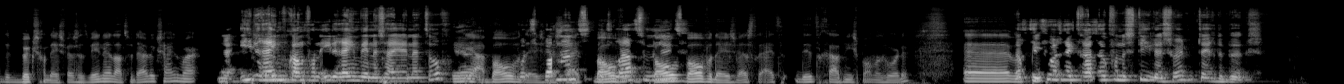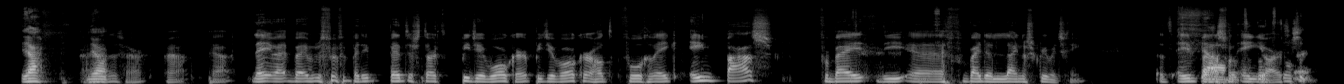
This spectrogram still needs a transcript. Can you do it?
de Bucks gaan deze wedstrijd winnen, laten we duidelijk zijn. Maar Ja, iedereen kan van iedereen winnen, zei je net toch? ja, behalve Wordt deze spannend wedstrijd. de Behalve, laatste behalve, minuut. behalve deze wedstrijd. Dit gaat niet spannend worden. Eh, wat Dat die vorige week trouwens ook van de Steelers hoor, tegen de Bucks. Ja, Ja, Ja. dat is waar. Ja, ja. Nee, bij, bij, de Panthers start PJ Walker. PJ Walker had vorige week één paas voorbij, die, eh, voorbij de line of scrimmage ging. Dat één paas Ja, van dat- één dat yard. was een-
